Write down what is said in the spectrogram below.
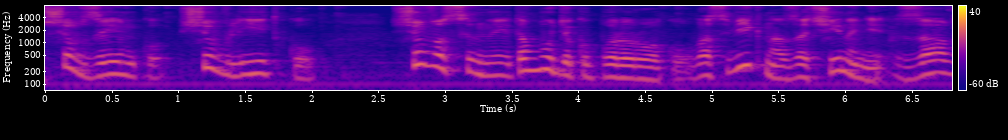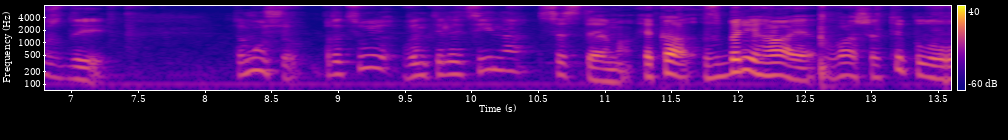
що взимку, що влітку, що восени та в будь-яку пору року, у вас вікна зачинені завжди. Тому що працює вентиляційна система, яка зберігає ваше тепло,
